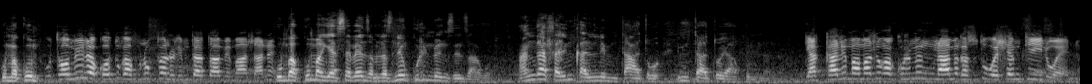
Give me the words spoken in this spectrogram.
kumba kumba uthomile kodwa ungafuna ukuphendula imtato wami mandla ne kumba kumba ngiyasebenza mina zinenkulu into engizenzako angikahlali ngiqali nemtato imtato yakho mina ngiyakukhalima amandla ungakhulumi nami ngasuthi wehle emtini wena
